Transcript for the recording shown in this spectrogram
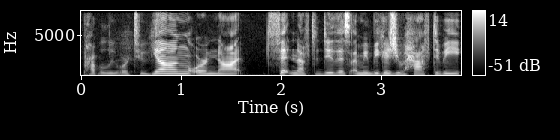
probably were too young or not fit enough to do this. I mean, because you have to be,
